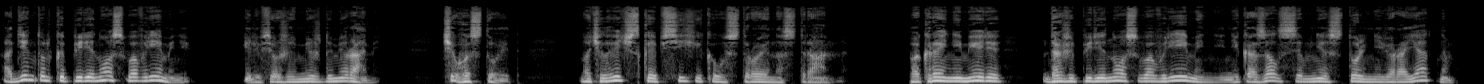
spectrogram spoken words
Один только перенос во времени, или все же между мирами. Чего стоит? Но человеческая психика устроена странно. По крайней мере, даже перенос во времени не казался мне столь невероятным,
